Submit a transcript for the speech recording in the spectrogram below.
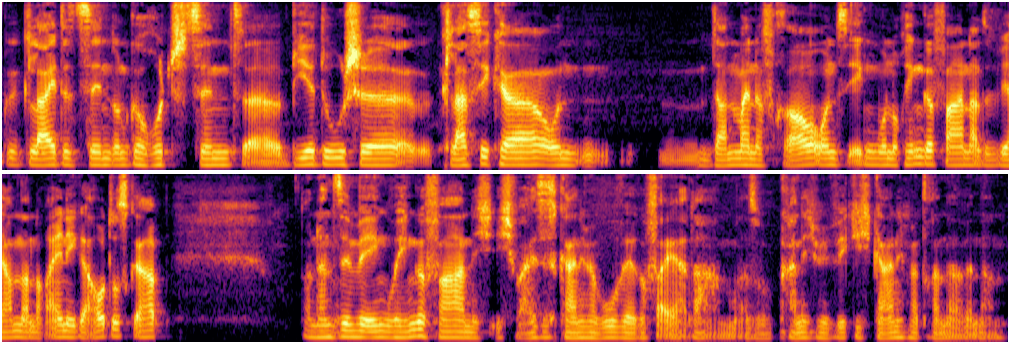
gegleitet sind und gerutscht sind. Äh, Bierdusche, Klassiker und dann meine Frau uns irgendwo noch hingefahren. Also wir haben dann noch einige Autos gehabt. Und dann sind wir irgendwo hingefahren. Ich, ich weiß es gar nicht mehr, wo wir gefeiert haben. Also kann ich mich wirklich gar nicht mehr dran erinnern.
